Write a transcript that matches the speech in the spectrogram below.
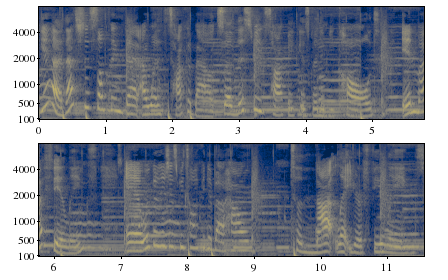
yeah, that's just something that I wanted to talk about. So, this week's topic is going to be called In My Feelings, and we're going to just be talking about how to not let your feelings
